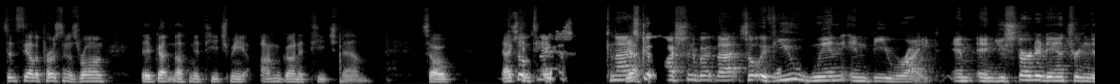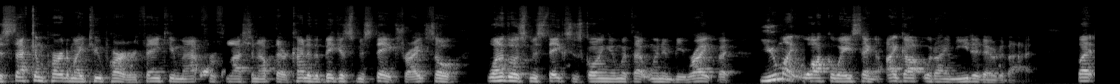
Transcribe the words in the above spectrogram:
Since the other person is wrong, they've got nothing to teach me. I'm going to teach them. So that so can, take. Just, can I ask a question about that? So if you win and be right, and, and you started answering the second part of my two-parter. Thank you, Matt, for flashing up there. Kind of the biggest mistakes, right? So one of those mistakes is going in with that win and be right, but you might walk away saying, I got what I needed out of that. But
